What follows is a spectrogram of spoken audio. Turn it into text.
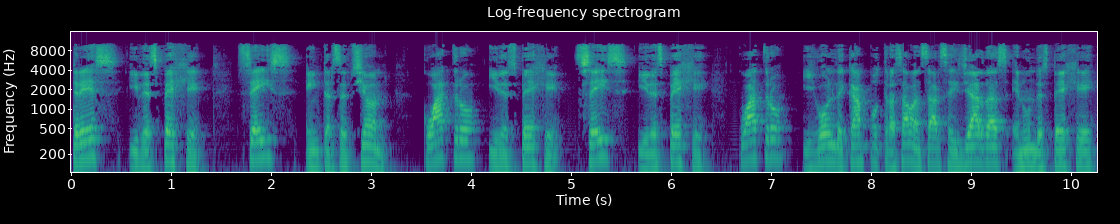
3 y despeje, 6 e intercepción, 4 y despeje, 6 y despeje, 4 y gol de campo tras avanzar 6 yardas en un despeje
